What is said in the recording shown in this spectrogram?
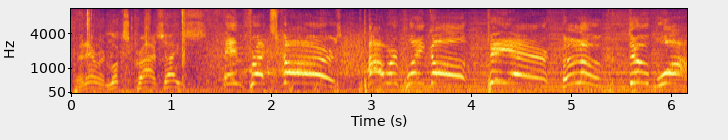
Panarin looks cross ice. In front scores! Power play goal! Pierre-Luc Dubois!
